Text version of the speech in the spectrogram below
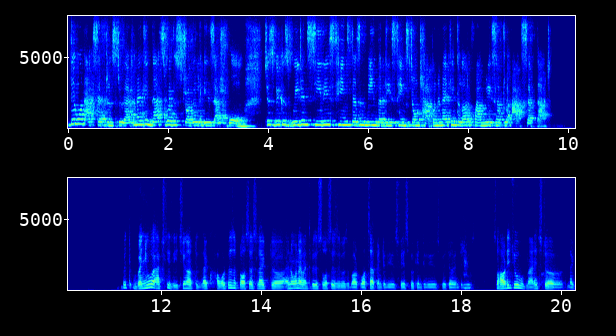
they want acceptance to that. And I think that's where the struggle is at home. Just because we didn't see these things doesn't mean that these things don't happen. And I think a lot of families have to accept that. But when you were actually reaching out to, like, how, what was the process like? To, I know when I went through the sources, it was about WhatsApp interviews, Facebook interviews, Twitter interviews. So how did you manage to like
